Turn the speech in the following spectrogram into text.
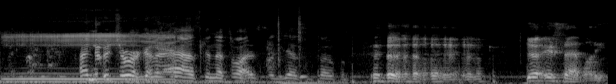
I knew what you were gonna ask, and that's why I said yes. It's open. I'm going in. yeah, it's there, buddy.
